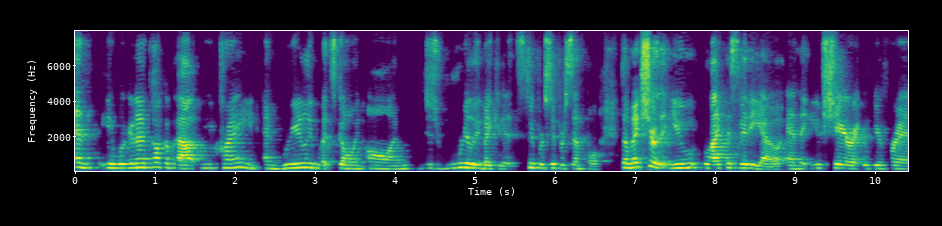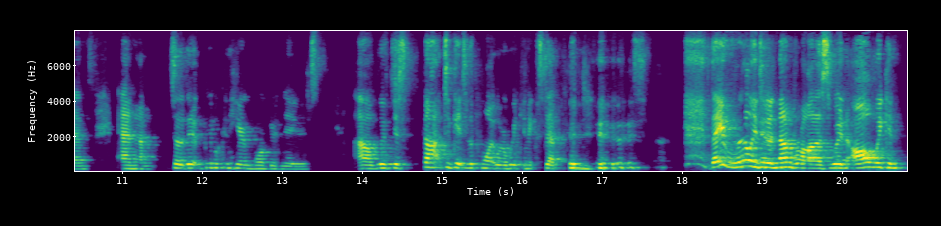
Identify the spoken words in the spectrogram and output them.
and we're going to talk about ukraine and really what's going on just really making it super super simple so make sure that you like this video and that you share it with your friends and um, so that people can hear more good news uh, we've just got to get to the point where we can accept good news. they really did a number on us when all we can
